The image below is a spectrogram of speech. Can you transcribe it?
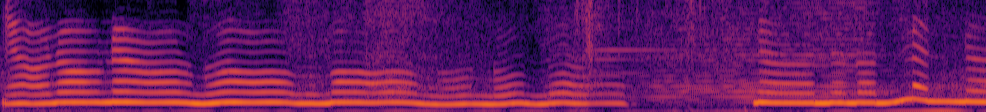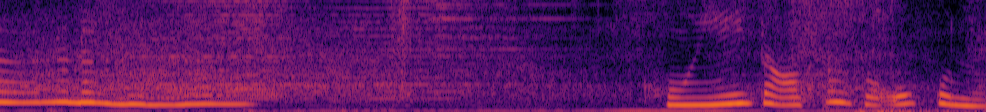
No no no alsanıza o konu.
